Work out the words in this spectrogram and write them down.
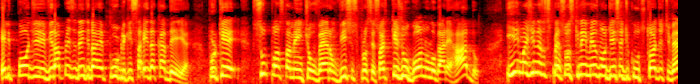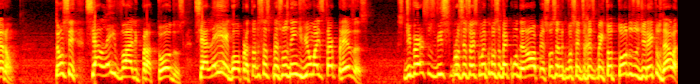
ele pôde virar presidente da República e sair da cadeia porque supostamente houveram vícios processuais porque julgou no lugar errado, e imagina essas pessoas que nem mesmo audiência de custódia tiveram. Então, se, se a lei vale para todos, se a lei é igual para todos, essas pessoas nem deviam mais estar presas. Diversos vícios processuais, como é que você vai condenar uma pessoa sendo que você desrespeitou todos os direitos dela,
